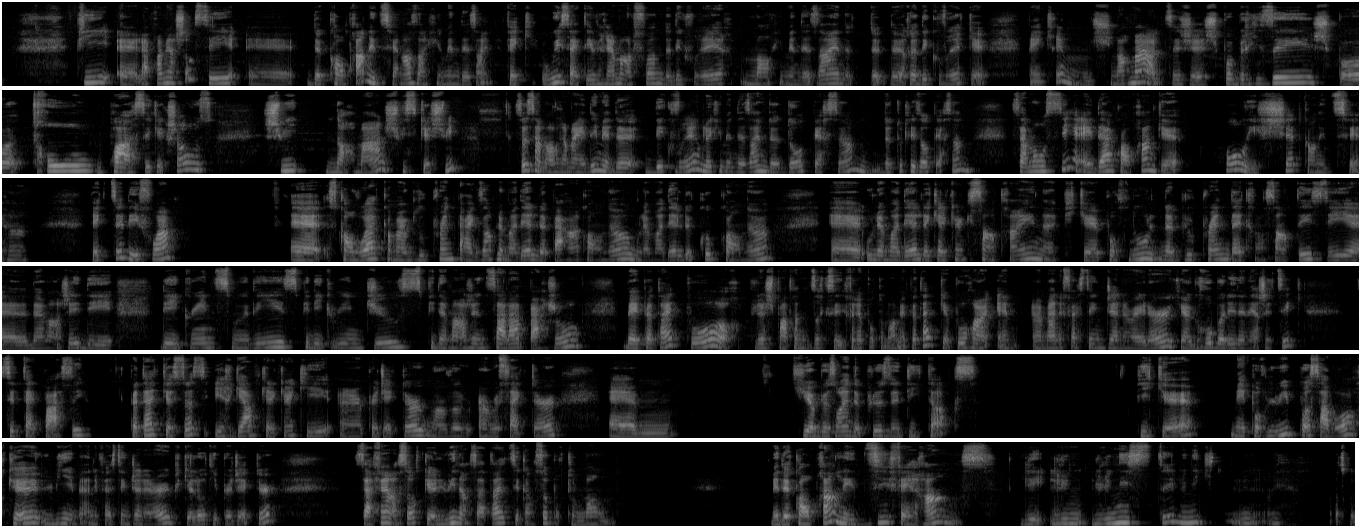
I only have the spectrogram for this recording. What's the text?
Puis euh, la première chose, c'est euh, de comprendre les différences dans le Human Design. Fait que oui, ça a été vraiment le fun de découvrir mon Human Design, de, redécouvrir que, ben crime, je suis normale, tu sais, je, suis pas brisée, je suis pas trop ou pas assez quelque chose. Je suis normale, je suis ce que je suis. Ça, ça m'a vraiment aidé, mais de découvrir le Human Design de d'autres personnes, de toutes les autres personnes, ça m'a aussi aidé à comprendre que, holy shit, qu'on est différent. Fait que, tu sais, des fois, euh, ce qu'on voit comme un blueprint, par exemple, le modèle de parent qu'on a ou le modèle de couple qu'on a, euh, ou le modèle de quelqu'un qui s'entraîne, puis que pour nous, notre blueprint d'être en santé, c'est euh, de manger des, des green smoothies, puis des green juice, puis de manger une salade par jour. Bien, peut-être pour, puis là, je suis pas en train de dire que c'est vrai pour tout le monde, mais peut-être que pour un, un manifesting generator qui a un gros body énergétique, c'est peut-être pas assez. Peut-être que ça, il regarde quelqu'un qui est un projecteur ou un, reflecteur qui a besoin de plus de detox, puis que, mais pour lui, pas savoir que lui est manifesting generator puis que l'autre est projector, ça fait en sorte que lui, dans sa tête, c'est comme ça pour tout le monde. Mais de comprendre les différences, l'unicité, l'unique,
